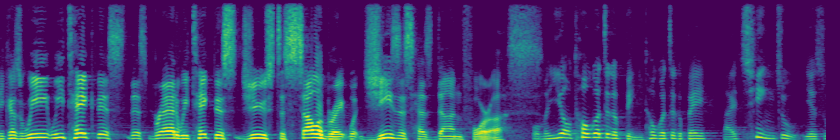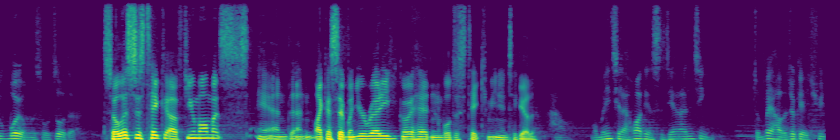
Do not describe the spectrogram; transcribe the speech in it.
Because we, we take this, this bread, we take this juice to celebrate what Jesus has done for us. 我们又透过这个饼，透过这个杯来庆祝耶稣为我们所做的。 So let's just take a few moments, and then, like I said, when you're ready, go ahead and we'll just take communion together. 好，我们一起来花点时间安静，准备好了就可以去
